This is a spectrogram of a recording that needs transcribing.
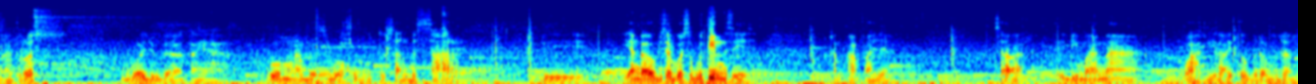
Nah, terus gue juga kayak gue mengambil sebuah keputusan besar di yang gak bisa gue sebutin sih. Kan apa ya? Cara gimana? Wah, gila itu benar-benar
